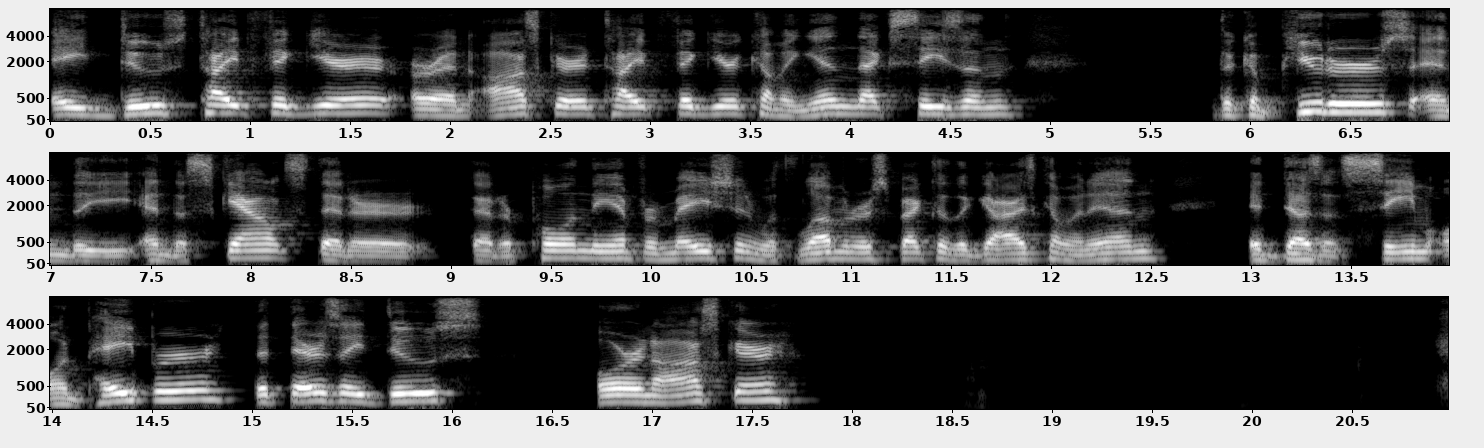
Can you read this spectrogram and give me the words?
a Deuce type figure or an Oscar type figure coming in next season. The computers and the and the scouts that are that are pulling the information with love and respect to the guys coming in, it doesn't seem on paper that there's a Deuce or an Oscar.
